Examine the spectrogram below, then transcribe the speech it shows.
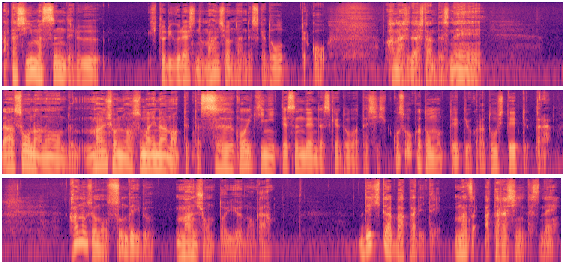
私今住んでる一人暮らしのマンションなんですけどってこう話し出したんですね。あ、そうなの。マンションにお住まいなのって言ったら、すごい気に入って住んでんですけど、私引っ越そうかと思ってって言うから、どうしてって言ったら、彼女の住んでいるマンションというのが、できたばかりで、まず新しいんですね。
